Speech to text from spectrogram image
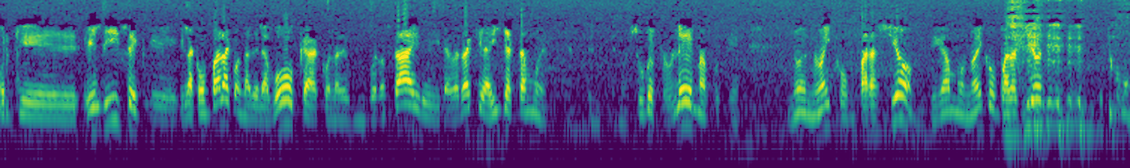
porque él dice que, que la compara con la de la Boca, con la de Buenos Aires, y la verdad que ahí ya estamos en, en- en un súper problema, porque no no hay comparación, digamos, no hay comparación. es como,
